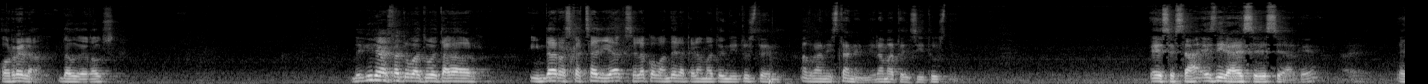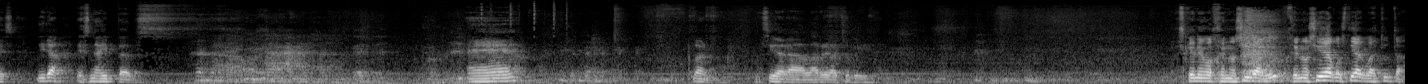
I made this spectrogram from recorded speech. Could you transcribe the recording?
horrela daude gauza. Begira estatu batu eta indar askatzaileak zelako banderak eramaten dituzten Afganistanen, eramaten zituzten. Ez, eza, ez dira SS-ak, eh? Ez, dira snipers. eh? Bueno, zi gara barri batzuk egiten. Ezkeneko genozida, genozida guztiak batuta.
